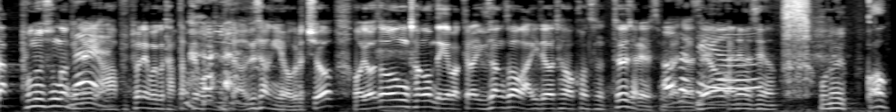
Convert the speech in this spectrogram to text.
딱 보는 순간 굉장히 네. 아, 불편해 보이고 답답해 보입니다. 의상이요. 그렇죠? 어, 여성 창업 내게 맡겨라 유상석 아이디어 창업 컨설턴트 자리했습니다. 어서 오세요. 안녕하세요. 안녕하세요. 오늘 꼭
